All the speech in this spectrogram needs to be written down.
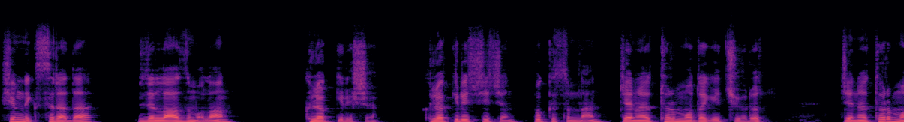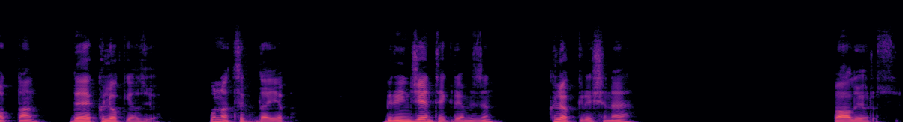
Şimdiki sırada bize lazım olan clock girişi. Clock girişi için bu kısımdan jeneratör moda geçiyoruz. Jeneratör moddan D clock yazıyor. Buna tıklayıp birinci entegremizin clock girişine bağlıyoruz.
